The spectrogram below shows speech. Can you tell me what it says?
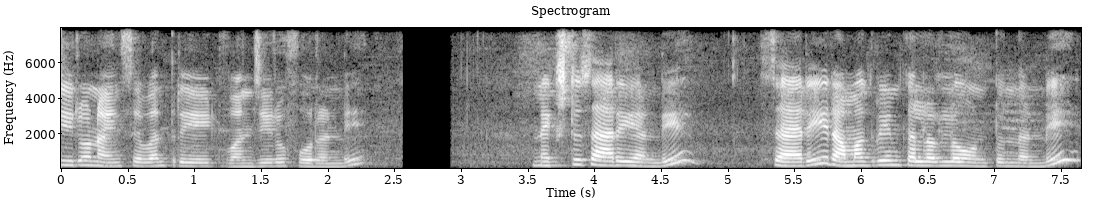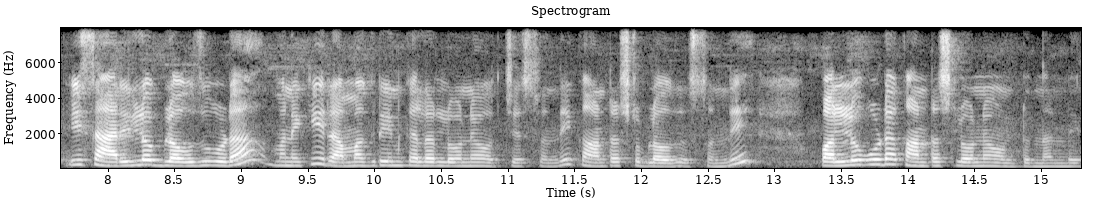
zero nine seven three eight one zero four అండి. నెక్స్ట్ శారీ అండి. శారీ రమ గ్రీన్ కలర్లో ఉంటుందండి. ఈ శారీలో బ్లౌజ్ కూడా మనకి రమ గ్రీన్ కలర్లోనే వచ్చేస్తుంది. కాంట్రాస్ట్ బ్లౌజ్ వస్తుంది. పళ్ళు కూడా కాంట్రాస్ట్లోనే ఉంటుందండి.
